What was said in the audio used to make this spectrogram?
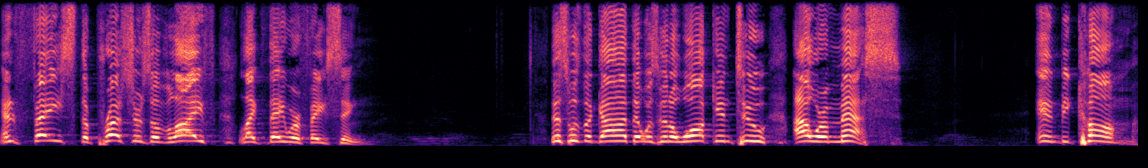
and face the pressures of life like they were facing. This was the God that was going to walk into our mess and become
